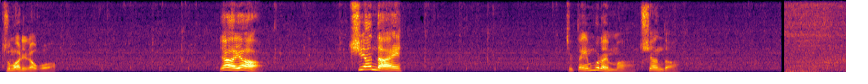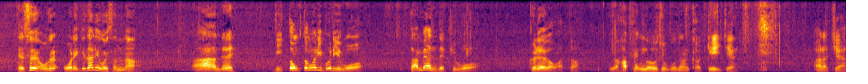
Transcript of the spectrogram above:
주말이라고. 야, 야, 취한다. 이. 적당히 물어 임마. 취한다. 됐어요. 오래, 오래 기다리고 있었나? 아, 네. 니 똥덩어리 버리고 담배 한 대 피고 그래가 왔다. 이거 핫팩 넣어주고 난 갈게 이제. 알았지? 아,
